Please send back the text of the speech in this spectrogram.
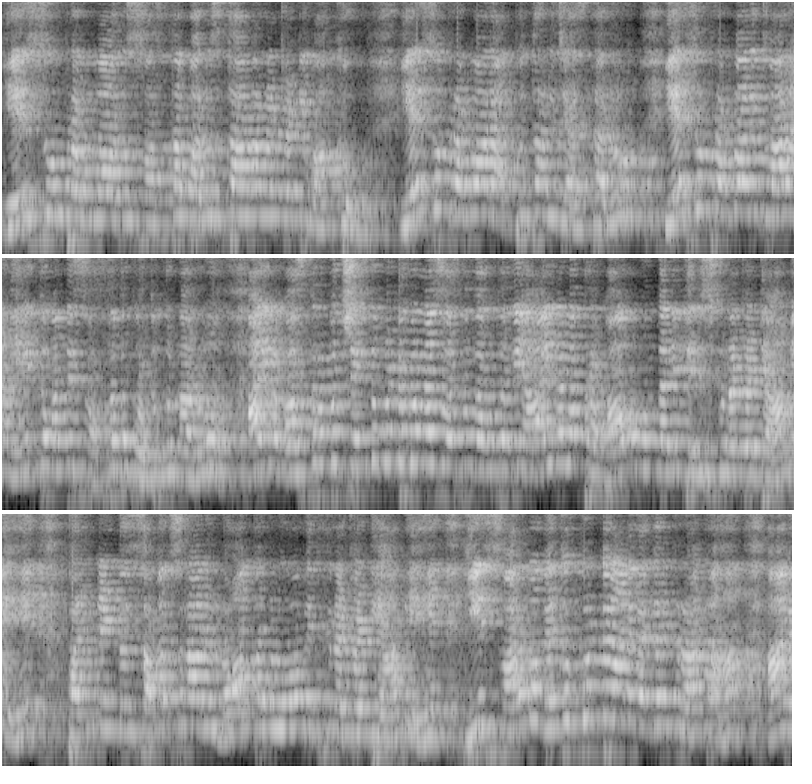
యేసు ప్రభువారు స్వస్థపరుస్తారన్నటువంటి వాక్కు. యేసు ప్రభువారు అద్భుతాలు చేస్తారు. యేసు ప్రభువారి ద్వారా అనేక మంది స్వస్థత పొందుకున్నారు. ఆయన వస్త్రపు చెంగు పన్నెండు సంవత్సరాలు లోకంలో వెతికినటువంటి ఆమె ఈ స్వరము వెతుక్కుంటూ ఆమె దగ్గరకు రాగా ఆమె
